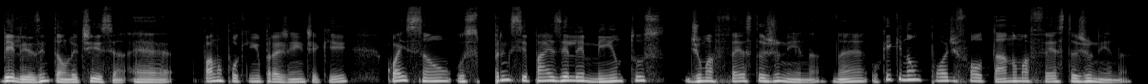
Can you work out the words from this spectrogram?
Beleza, então, Letícia, é, fala um pouquinho pra gente aqui quais são os principais elementos de uma festa junina, né? O que, que não pode faltar numa festa junina?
